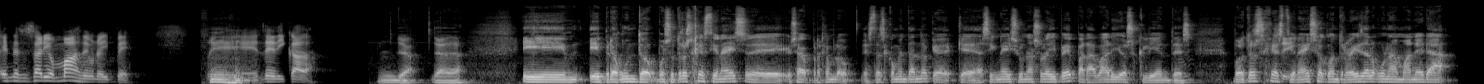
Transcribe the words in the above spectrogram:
es, necesario más de una IP eh, dedicada. Ya, ya, ya. Y, pregunto, vosotros gestionáis, eh, o sea, por ejemplo, estás comentando que, asignáis una sola IP para varios clientes. ¿Vosotros gestionáis o controláis de alguna manera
